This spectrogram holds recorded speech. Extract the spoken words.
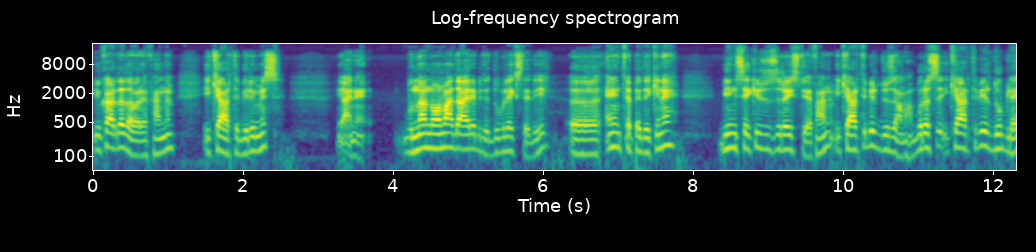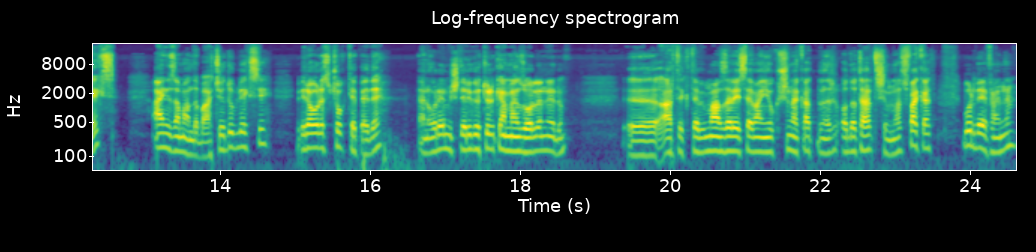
yukarıda da var efendim. 2 artı birimiz. Yani bunlar normal daire bir de dubleks de değil. Ee, en tepedekine 1800 lira istiyor efendim. 2 artı 1 düz ama. Burası 2 artı 1 dubleks. Aynı zamanda bahçe dubleksi. Bir orası çok tepede. Yani oraya müşteri götürürken ben zorlanıyorum. Ee, artık tabi manzarayı seven yokuşuna katlanır. O da tartışılmaz. Fakat burada efendim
